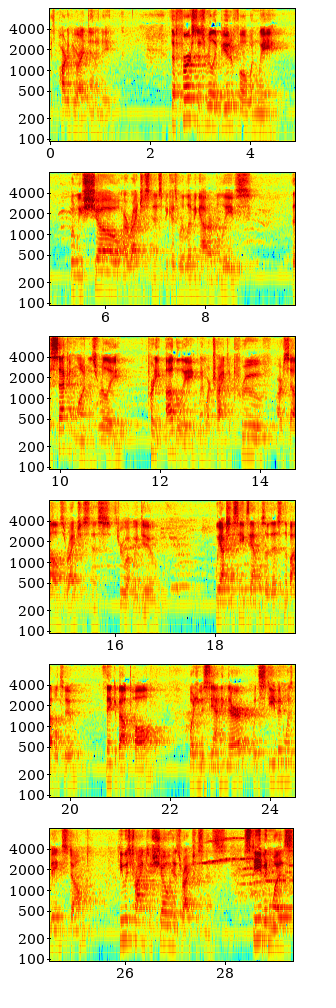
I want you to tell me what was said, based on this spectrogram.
It's part of your identity. The first is really beautiful when we when we show our righteousness because we're living out our beliefs. The second one is really pretty ugly when we're trying to prove ourselves righteousness through what we do. We actually see examples of this in the Bible too. Think about Paul when he was standing there when Stephen was being stoned. He was trying to show his righteousness. Stephen was,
